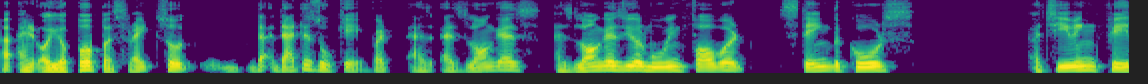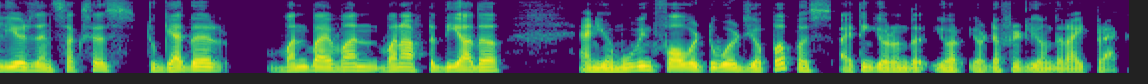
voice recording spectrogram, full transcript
uh, and, or your purpose right? So that that is okay. But as as long as as long as you're moving forward staying the course achieving failures and success together one by one one after the other and you're moving forward towards your purpose i think you're on the you're you're definitely on the right track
